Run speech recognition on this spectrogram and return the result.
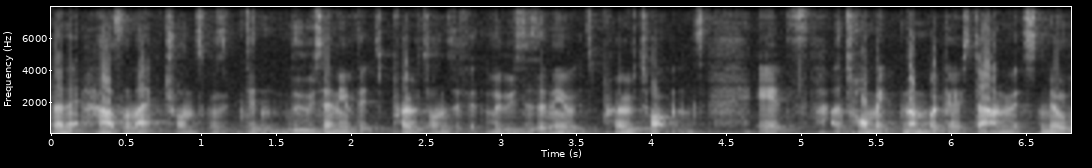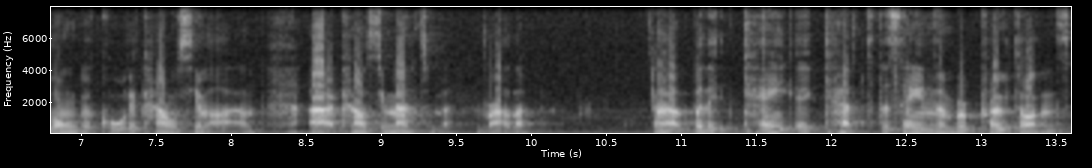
than it has electrons, because it didn't lose any of its protons. If it loses any of its protons, its atomic number goes down and it's no longer called a calcium ion, uh, calcium atom, rather. Uh, but it, it kept the same number of protons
